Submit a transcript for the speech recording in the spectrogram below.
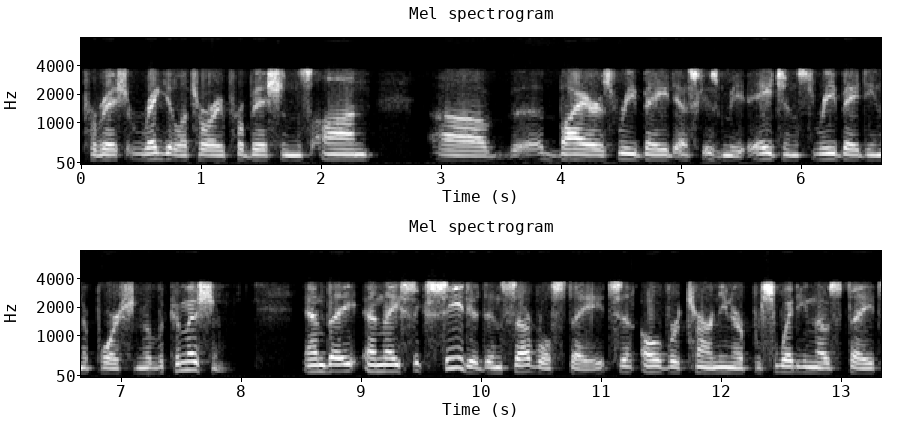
provision, regulatory prohibitions on uh, buyers rebate, excuse me, agents rebating a portion of the commission. And they and they succeeded in several states in overturning or persuading those states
